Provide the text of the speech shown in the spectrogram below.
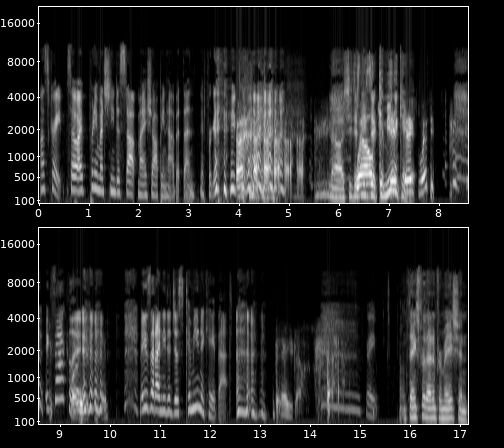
That's great. So I pretty much need to stop my shopping habit then, if we're gonna. no, she just well, needs to communicate it. With you. exactly. you said I need to just communicate that. there you go. Great. Thanks for that information.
